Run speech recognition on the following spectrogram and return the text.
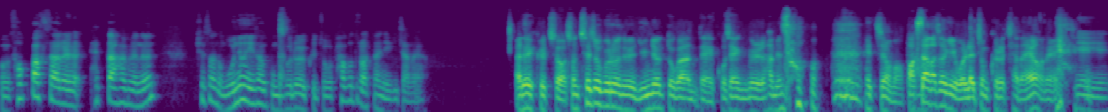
그럼 석박사를 했다 하면은 최소한 5년 이상 공부를 그쪽을 파고들었다는 얘기잖아요. 아, 네, 그렇죠. 전체적으로는 6년 동안 네, 고생을 하면서 했죠. 뭐 박사 과정이 원래 좀 그렇잖아요. 네. 예, 예.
